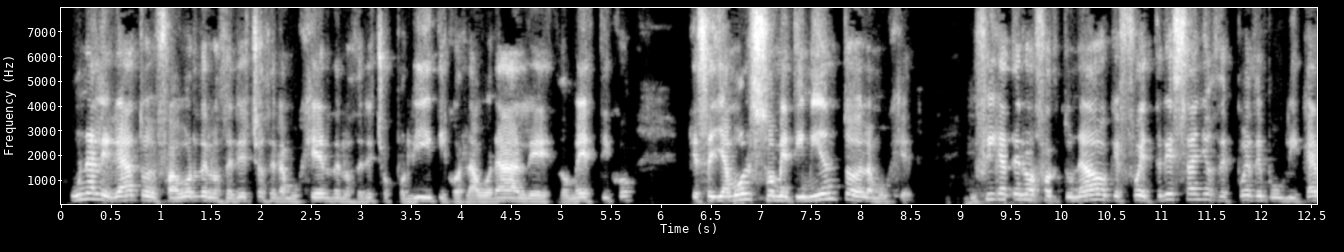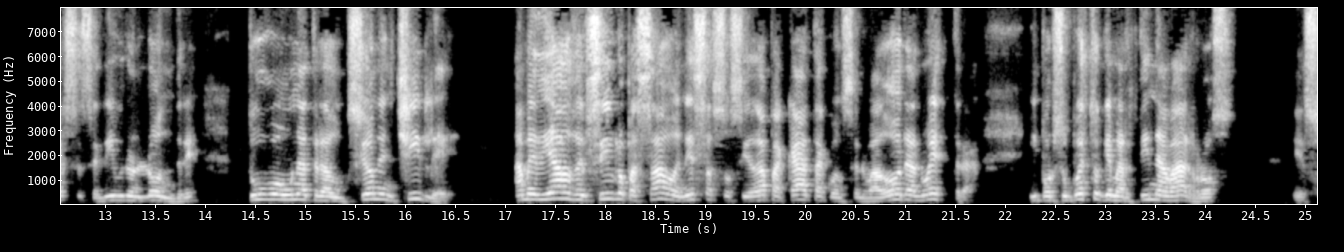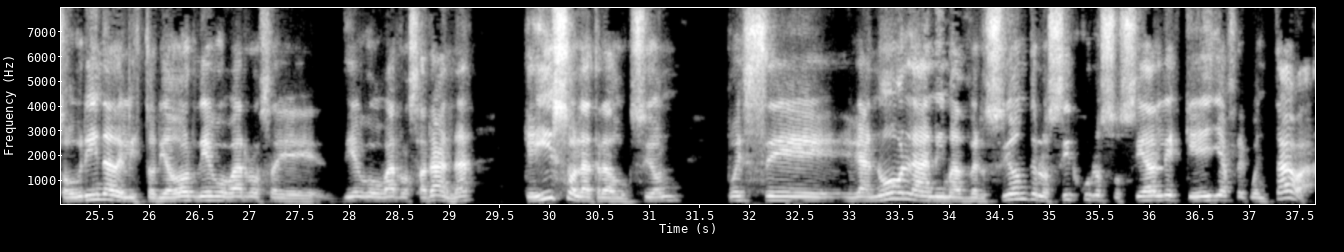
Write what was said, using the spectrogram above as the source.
un alegato en favor de los derechos de la mujer, de los derechos políticos, laborales, domésticos, que se llamó el sometimiento de la mujer. Y fíjate lo afortunado que fue, tres años después de publicarse ese libro en Londres, tuvo una traducción en Chile, a mediados del siglo pasado, en esa sociedad pacata, conservadora nuestra. Y por supuesto que Martina Barros, eh, sobrina del historiador Diego Barros, eh, Diego Barros Arana, que hizo la traducción, pues eh, ganó la animadversión de los círculos sociales que ella frecuentaba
